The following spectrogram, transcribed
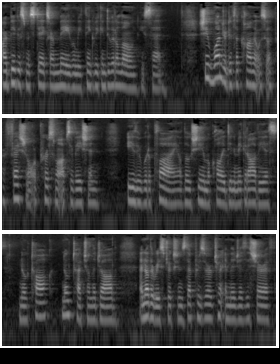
Our biggest mistakes are made when we think we can do it alone, he said. She wondered if the comment was a professional or personal observation. Either would apply, although she and Macaulay didn't make it obvious. No talk, no touch on the job, and other restrictions that preserved her image as the sheriff.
